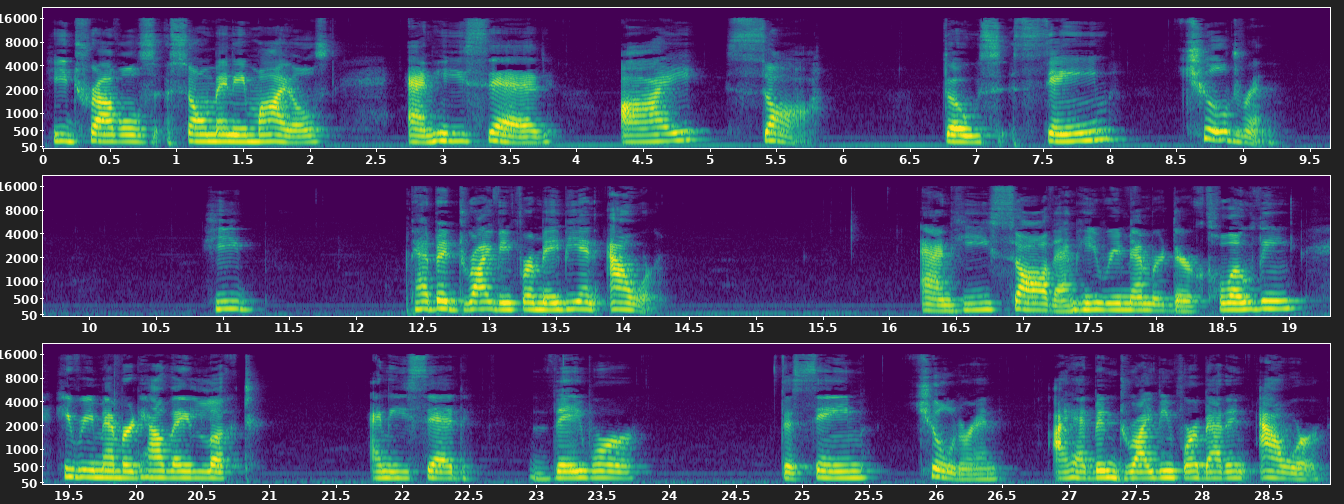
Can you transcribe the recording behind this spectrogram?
he travels so many miles and he said, I saw those same children. He had been driving for maybe an hour and he saw them. He remembered their clothing, he remembered how they looked, and he said they were the same children. I had been driving for about an hour,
